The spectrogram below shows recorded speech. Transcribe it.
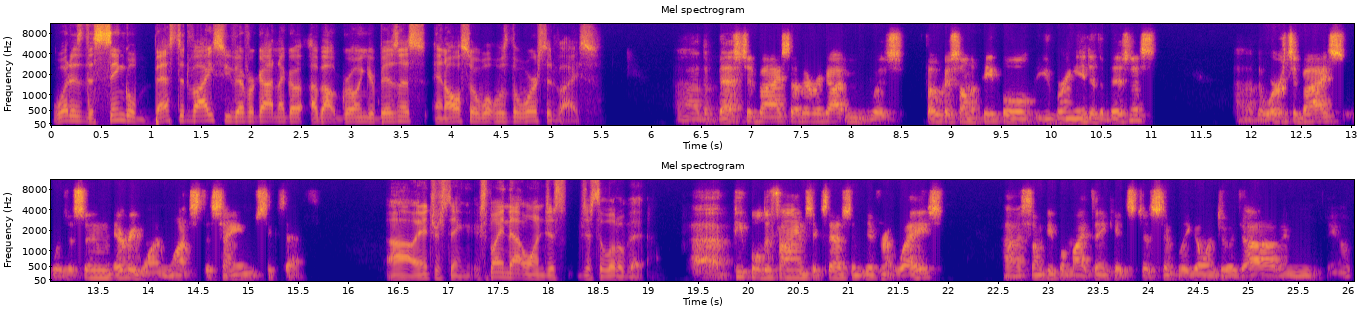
what is the single best advice you've ever gotten about growing your business? And also, what was the worst advice? Uh, the best advice I've ever gotten was focus on the people you bring into the business. Uh, the worst advice was assume everyone wants the same success. Oh, interesting. Explain that one just just a little bit. Uh, people define success in different ways. Uh, some people might think it's just simply going to a job and you know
